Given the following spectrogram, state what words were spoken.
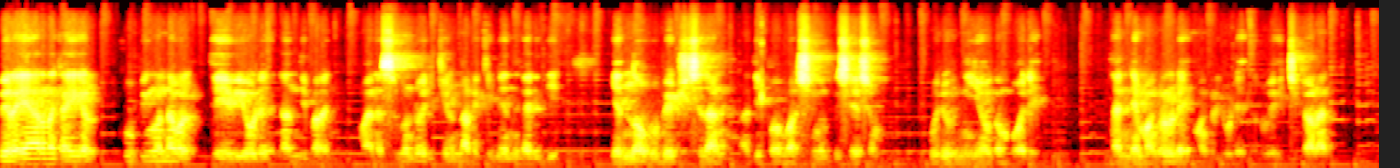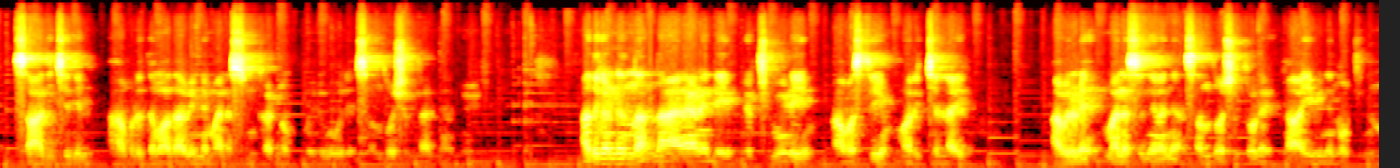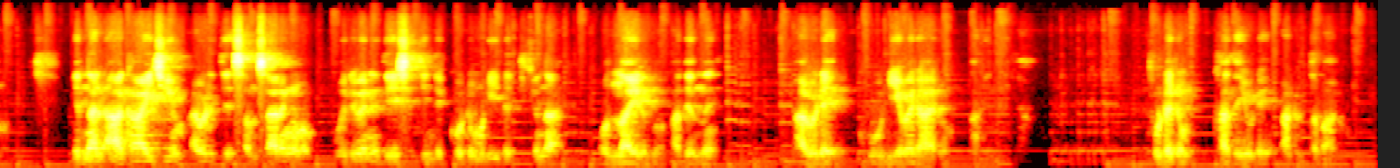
വിറയാർന്ന കൈകൾ കൂപ്പിക്കൊണ്ടവൾ ദേവിയോട് നന്ദി പറഞ്ഞു. മനസ്സുകൊണ്ട് ഒരിക്കലും നടക്കില്ല എന്ന് കരുതി എന്നോ ഉപേക്ഷിച്ചതാണ്. അതിപ്പോ വർഷങ്ങൾക്ക് ശേഷം ഒരു നിയോഗം പോലെ തന്റെ മകളുടെ മകളിലൂടെ നിർവഹിച്ചു കാണാൻ സാധിച്ചതിൽ ആ വൃദ്ധമാതാവിന്റെ മനസ്സും കണ്ണും ഒരുപോലെ സന്തോഷത്താൽ നിറഞ്ഞു അത് കണ്ടുന്ന നാരായണന്റെയും ലക്ഷ്മിയുടെയും അവസ്ഥയും മറിച്ചല്ലായിരുന്നു അവരുടെ മനസ്സ് നിറഞ്ഞ സന്തോഷത്തോടെ കായുവിനെ നോക്കി നിന്നു. എന്നാൽ ആ കാഴ്ചയും അവിടുത്തെ സംസാരങ്ങളും ഒരുവന് ദേശത്തിന്റെ കൊടുമുടിയിലെത്തിക്കുന്ന ഒന്നായിരുന്നു. അതെന്ന് അവിടെ കൂടിയവരാരും അറിഞ്ഞില്ല. തുടരും കഥയുടെ അടുത്ത ഭാഗം.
